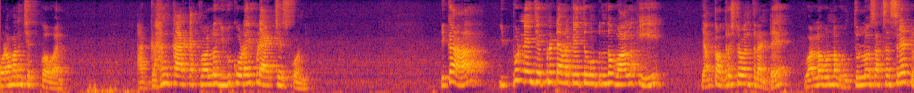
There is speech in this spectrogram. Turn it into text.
కూడా మనం చెప్పుకోవాలి. ఆ గ్రహం కారకత్వాల్లో ఇవి కూడా ఇప్పుడు యాడ్ చేసుకోండి. ఇక ఇప్పుడు నేను చెప్పినట్టు ఎవరికైతే ఉంటుందో వాళ్ళకి ఎంత అదృష్టవంతులంటే వాళ్ళ ఉన్న వృత్తుల్లో సక్సెస్ రేటు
